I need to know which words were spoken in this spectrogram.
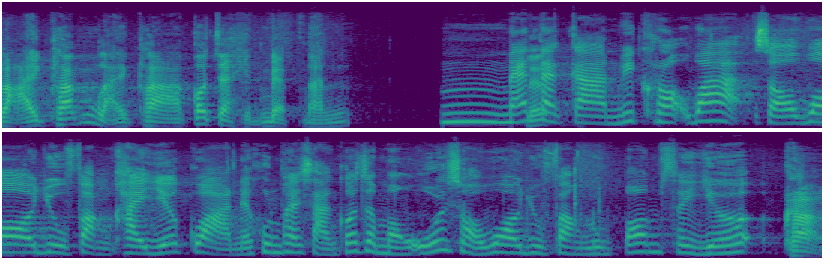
หลายครั้งหลายคราก็จะเห็นแบบนั้นอืม แม้และแต่การวิเคราะห์ว่าสวอยู่ฝั่งใครเยอะกว่าเนี่ยคุณไพศาลก็จะมองโอ้ยสวอยู่ฝั่งลุงป้อมซะเยอะครับ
